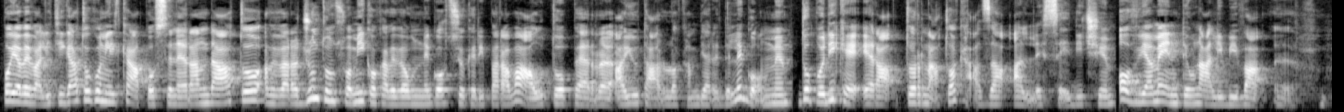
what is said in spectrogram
poi aveva litigato con il capo, se n'era andato, aveva raggiunto un suo amico che aveva un negozio che riparava auto per aiutarlo a cambiare delle gomme, dopodiché era tornato a casa alle 16. Ovviamente un alibi va... Eh,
